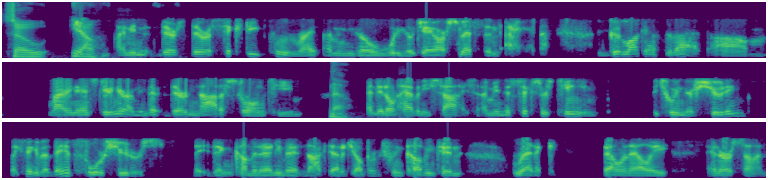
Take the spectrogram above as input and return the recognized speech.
So you yeah, know, I mean, there's they're a six deep team, right? I mean, you go, what do you go, J.R. Smith, and good luck after that. Um, Larry Nance Jr. I mean, they're, they're not a strong team. No, and they don't have any size. I mean, the Sixers team between their shooting, like think about it, they have four shooters. They, they can come in at any minute, knock down a jumper between Covington, Redick, Belinelli, and Ersan.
